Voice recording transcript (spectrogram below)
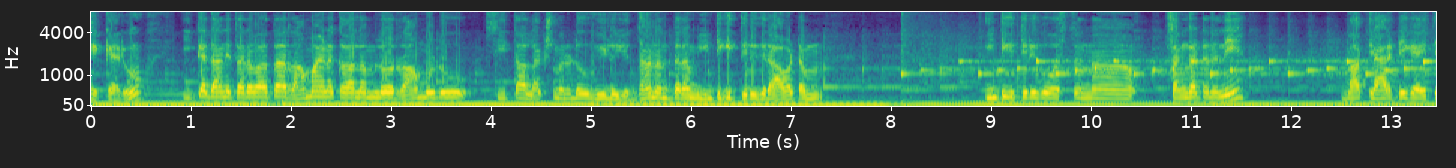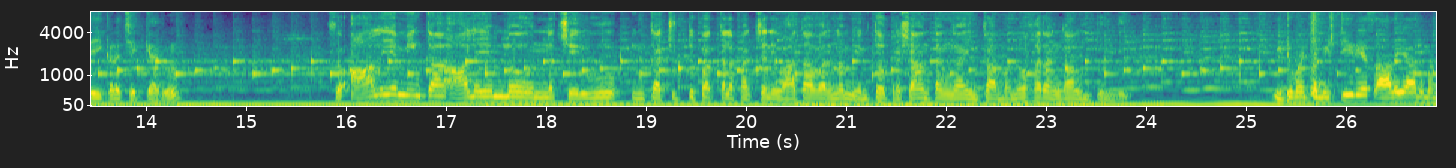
చెక్కారు ఇంకా దాని తర్వాత రామాయణ కాలంలో రాముడు సీత లక్ష్మణుడు వీళ్ళు యుద్ధానంతరం ఇంటికి తిరిగి రావటం ఇంటికి తిరిగి వస్తున్న సంఘటనని బాగా క్లారిటీగా అయితే ఇక్కడ చెక్కారు సో ఆలయం ఇంకా ఆలయంలో ఉన్న చెరువు ఇంకా చుట్టుపక్కల పచ్చని వాతావరణం ఎంతో ప్రశాంతంగా ఇంకా మనోహరంగా ఉంటుంది. ఇటువంటి మిస్టీరియస్ ఆలయాలు మన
